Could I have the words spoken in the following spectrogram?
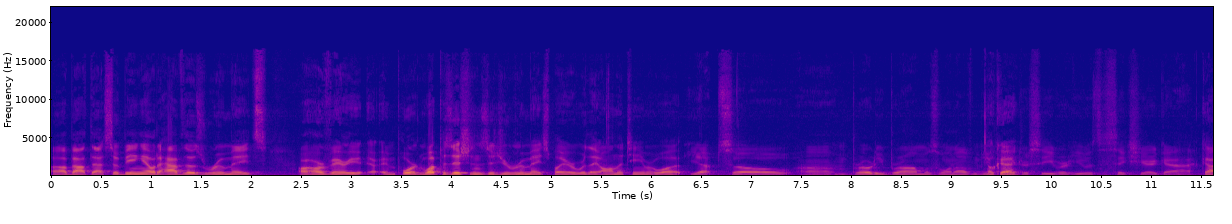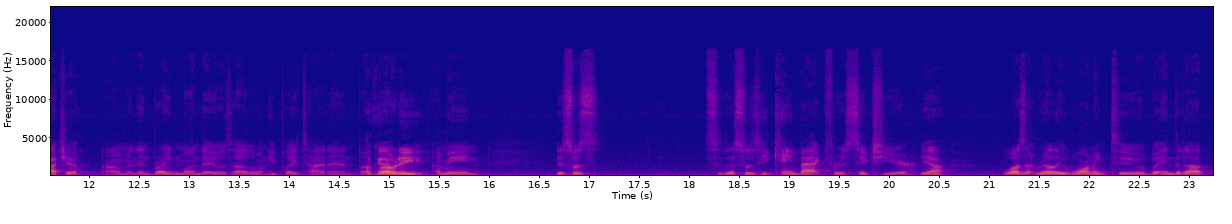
uh, about that? So, being able to have those roommates are, are very important. What positions did your roommates play, or were they on the team, or what? Yep. So um, Brody Brum was one of them. He Okay. played receiver. He was a six-year guy. Gotcha. Um, and then Braden Monday was the other one. He played tight end. But Okay. Brody, I mean, this was so this was he came back for his sixth year. Yeah. Wasn't really wanting to, but ended up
